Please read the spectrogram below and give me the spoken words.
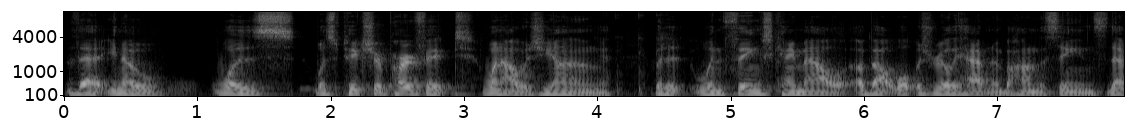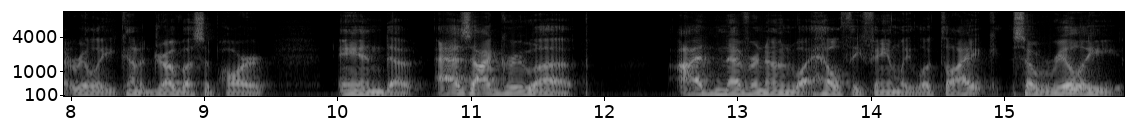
that you know was was picture perfect when I was young. But it, when things came out about what was really happening behind the scenes, that really kind of drove us apart. And uh, as I grew up, I'd never known what healthy family looked like. So really,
